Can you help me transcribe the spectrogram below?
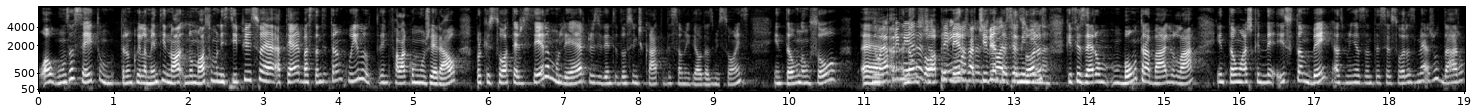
alguns aceitam tranquilamente. No, no, nosso município, isso é até bastante tranquilo, tem que falar como um geral, porque sou a terceira mulher presidente do Sindicato de São Miguel das Missões. Então, não sou. É, não é a primeira, não sou a primeira, já tive antecessoras feminina. que fizeram um bom trabalho lá. Então, acho que isso também, as minhas antecessoras me ajudaram.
